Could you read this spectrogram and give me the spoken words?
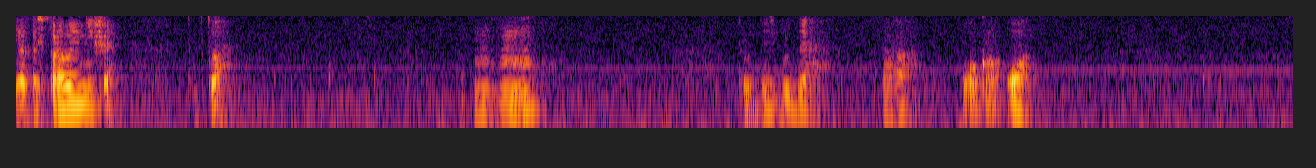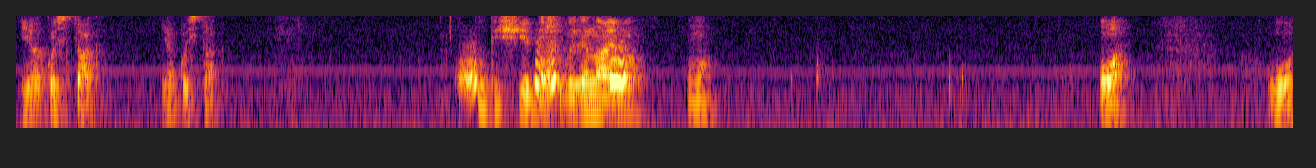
якось правильніше. Тобто. Угу. Тут десь буде. Ага. Око. О. Якось так. Якось так. Тут іще більше вигинаємо. О. О. О.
